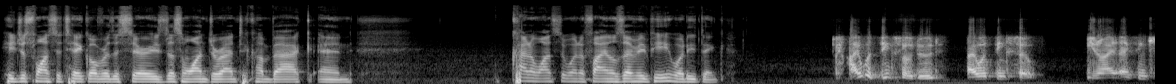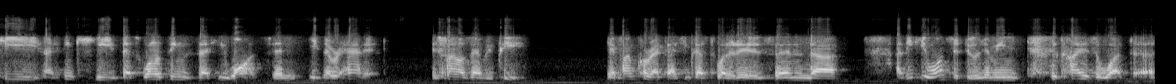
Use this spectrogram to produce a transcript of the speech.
he just wants to take over the series, doesn't want Durant to come back, and kind of wants to win a Finals MVP? What do you think? I would think so, dude. I would think so. You know, I, I think he, I think he, that's one of the things that he wants, and he's never had it. His Finals MVP. If I'm correct, I think that's what it is, and uh, I think he wants it, dude. I mean, the guy is a what, uh,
